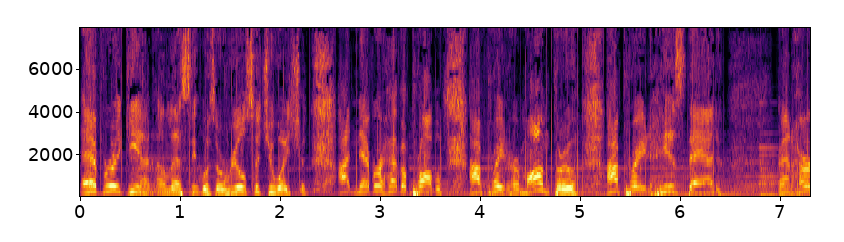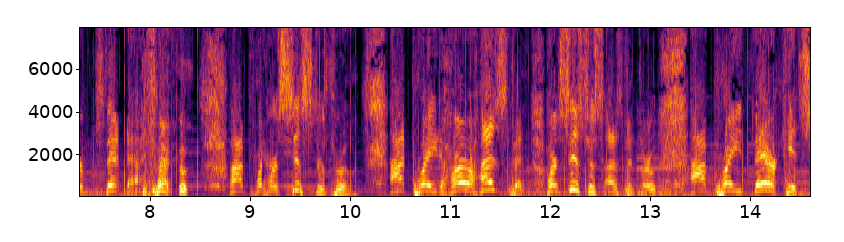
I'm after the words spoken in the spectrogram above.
ever again unless it was a real situation. I never have a problem. I prayed her mom through. I prayed his dad and her stepdad through. I prayed her sister through. I prayed her husband, her sister's husband through. I prayed their kids.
